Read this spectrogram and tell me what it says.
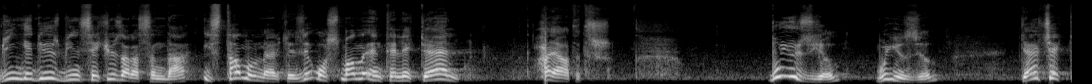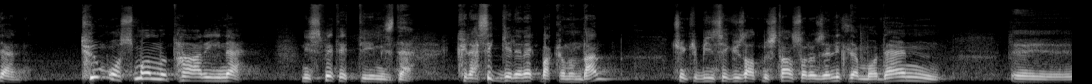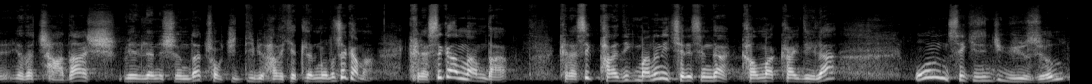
1700-1800 arasında İstanbul merkezi Osmanlı entelektüel hayatıdır. Bu yüzyıl, bu yüzyıl gerçekten tüm Osmanlı tarihine nispet ettiğimizde klasik gelenek bakımından çünkü 1860'tan sonra özellikle modern e, ya da çağdaş verilerin ışığında çok ciddi bir hareketlenme olacak ama klasik anlamda, klasik paradigmanın içerisinde kalmak kaydıyla 18. yüzyıl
